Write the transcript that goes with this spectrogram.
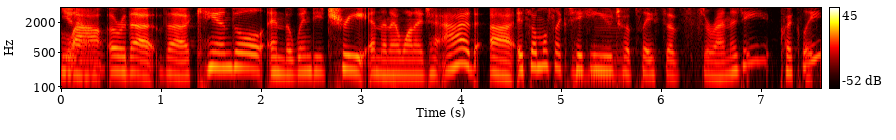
you know? cloud or the the candle and the windy tree. And then I wanted to add, uh, it's almost like taking you Mm-hmm. to a place of serenity quickly.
